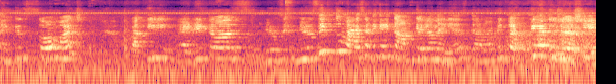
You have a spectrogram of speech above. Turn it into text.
थँक्यू सो मच बाकी एडिटर्स म्युझिक म्युझिक तू माझ्यासाठी काही काम केलं नाहीये त्यामुळे मी करते आहे तुझ्याशी.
